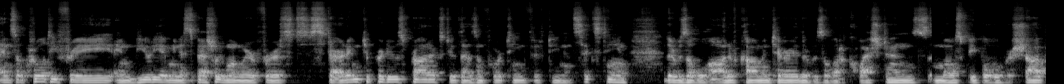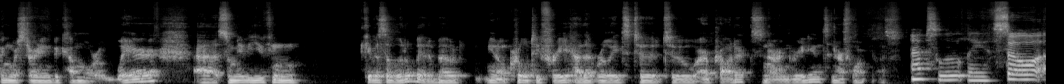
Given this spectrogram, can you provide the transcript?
And so cruelty free and beauty, I mean, especially when we were first starting to produce products, 2014, 15, and 16, there was a lot of commentary. There was a lot of questions. Most people who were shopping were starting to become more aware. Uh, so maybe you can give us a little bit about you know cruelty free how that relates to to our products and our ingredients and our formulas absolutely so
